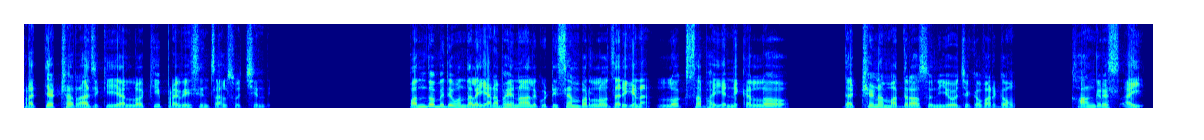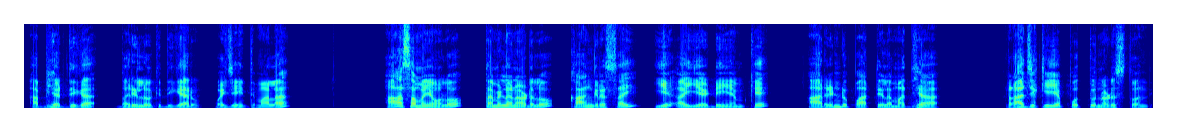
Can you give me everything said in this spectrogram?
ప్రత్యక్ష రాజకీయాల్లోకి ప్రవేశించాల్సొచ్చింది పంతొమ్మిది వందల ఎనభై నాలుగు డిసెంబర్లో జరిగిన లోక్సభ ఎన్నికల్లో దక్షిణ మద్రాసు నియోజకవర్గం కాంగ్రెస్ ఐ అభ్యర్థిగా బరిలోకి దిగారు వైజయంతిమాల. ఆ సమయంలో తమిళనాడులో కాంగ్రెస్ ఐ ఏఐఏడిఎంకే ఆ రెండు పార్టీల మధ్య రాజకీయ పొత్తు నడుస్తోంది.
